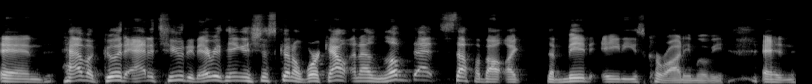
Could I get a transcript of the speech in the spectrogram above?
and have a good attitude and everything is just gonna work out. And I love that stuff about like the mid 80s karate movie. And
